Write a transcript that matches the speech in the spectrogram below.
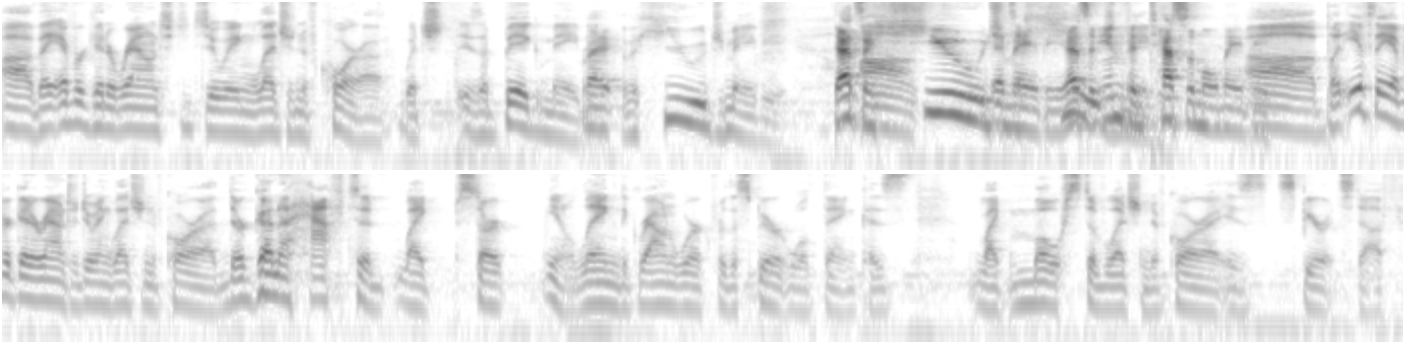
uh, they ever get around to doing Legend of Korra, which is a big maybe, Right. a huge maybe. That's a Uh, huge that's a maybe. that's an huge maybe. infinitesimal maybe. Uh, but if they ever get around to doing Legend of Korra, they're gonna have to like start, you know, laying the groundwork for the spirit world thing because like most of Legend of Korra is spirit stuff.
